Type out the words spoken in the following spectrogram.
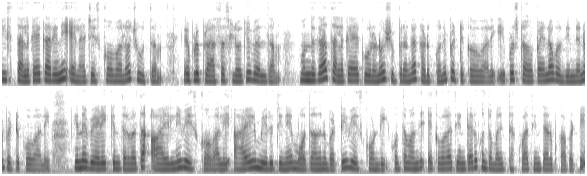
ఈ తలకాయ కర్రీని ఎలా చేసుకోవాలో చూద్దాం. ఇప్పుడు ప్రాసెస్లోకి వెళ్దాం. ముందుగా తలకాయ కూరను శుభ్రంగా కడుక్కొని పెట్టుకోవాలి. ఇప్పుడు స్టవ్ పైన ఒక గిన్నెను పెట్టుకోవాలి. గిన్నె వేడెక్కిన తర్వాత ఆయిల్ని వేసుకోవాలి. ఆయిల్ మీరు తినే మోతాదును బట్టి వేసుకోండి. కొంతమంది ఎక్కువగా తింటారు కొంతమంది తక్కువ తింటారు కాబట్టి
